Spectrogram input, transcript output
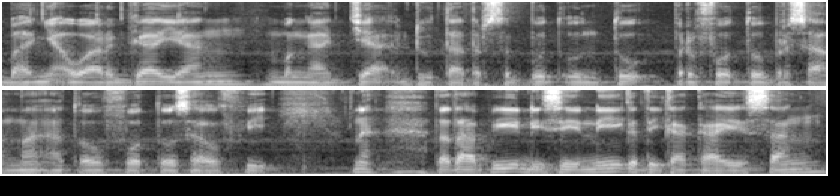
banyak warga yang mengajak duta tersebut untuk berfoto bersama atau foto selfie. Nah, tetapi di sini ketika Kaisang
